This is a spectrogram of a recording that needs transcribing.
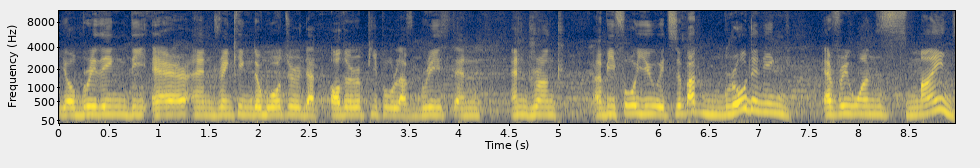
you're breathing the air and drinking the water that other people have breathed and, and drunk. Uh, before you. It's about broadening everyone's mind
